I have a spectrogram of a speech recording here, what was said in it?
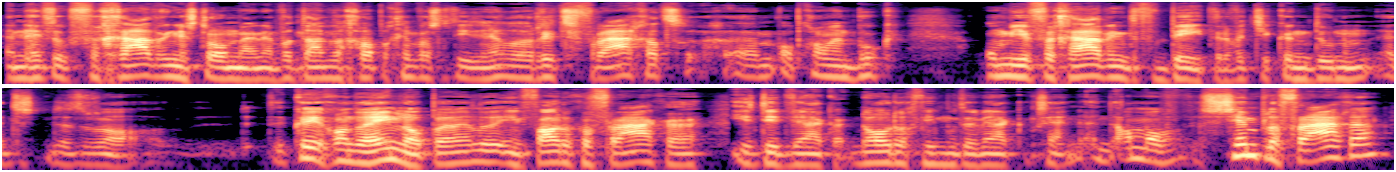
En heeft ook vergaderingen stroomlijnen. En wat daar wel grappig in was, dat hij een hele rits vragen had um, opgenomen in het boek om je vergadering te verbeteren. Wat je kunt doen, het is, dat is wel daar kun je gewoon doorheen lopen. Eenvoudige vragen. Is dit werkelijk nodig? Wie moet er werkelijk zijn? En allemaal simpele vragen.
